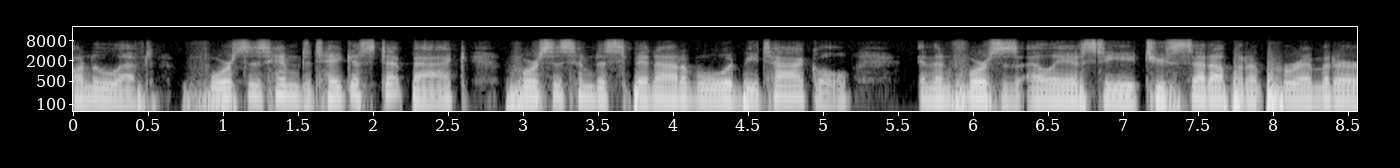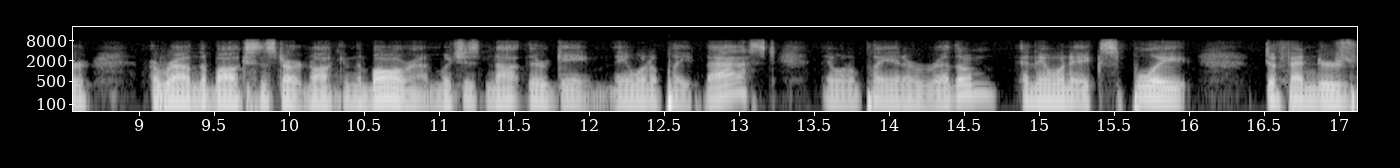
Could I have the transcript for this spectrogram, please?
onto the left, forces him to take a step back, forces him to spin out of a would-be tackle, and then forces LAFC to set up in a perimeter around the box and start knocking the ball around, which is not their game. They want to play fast, they want to play in a rhythm, and they want to exploit defenders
